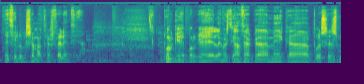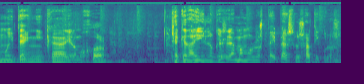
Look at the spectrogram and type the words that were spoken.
es decir, lo que se llama transferencia. ¿Por qué? Porque la investigación académica pues es muy técnica y a lo mejor se queda ahí en lo que llamamos los papers, los artículos.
